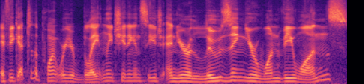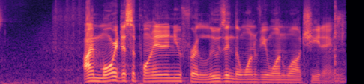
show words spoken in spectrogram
If you get to the point where you're blatantly cheating in Siege and you're losing your 1v1s, I'm more disappointed in you for losing the 1v1 while cheating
